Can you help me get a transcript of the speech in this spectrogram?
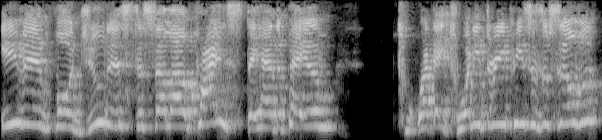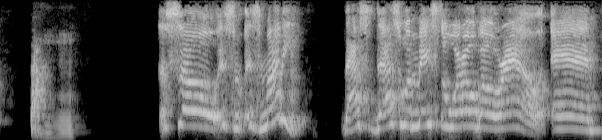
Even for Judas to sell out Christ, they had to pay him I think 23 pieces of silver. Mm-hmm. So it's it's money. That's that's what makes the world go round. And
